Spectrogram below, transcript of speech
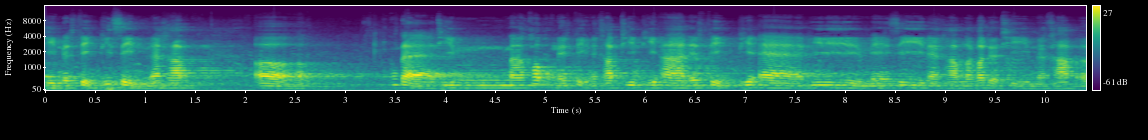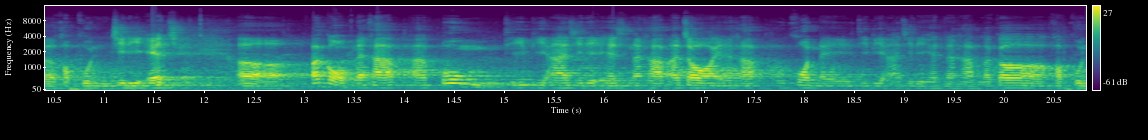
ทีม Netflix พี่สินนะครับเอ่อตั้งแต่ทีมมาครอบของ Netflix นะครับทีม PR Netflix พี่แอร์พี่เมซี่นะครับแล้วก็เดอะทีมนะครับเอ่อขอบคุณ GDH เอ่อประกบนะครับอาปุ้มทีม PR GDH นะครับอาจอยนะครับทุกคนใน TPR GDH นะครับแล้วก็ขอบคุณ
